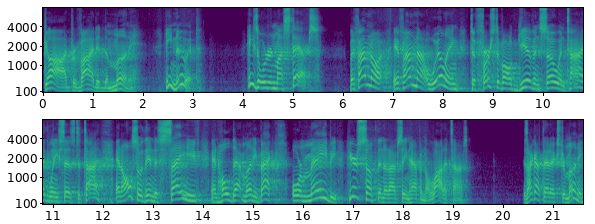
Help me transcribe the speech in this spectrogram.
God provided the money. He knew it. He's ordering my steps. But if I'm not if I'm not willing to first of all give and sow and tithe when he says to tithe and also then to save and hold that money back or maybe here's something that I've seen happen a lot of times. Is I got that extra money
